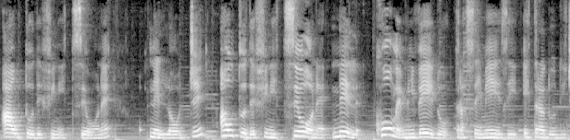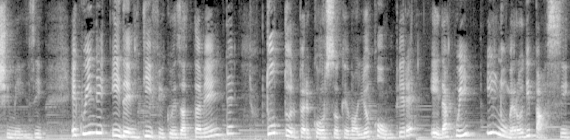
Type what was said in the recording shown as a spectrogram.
autodefinizione, nell'oggi, autodefinizione nel come mi vedo tra sei mesi e tra 12 mesi e quindi identifico esattamente tutto il percorso che voglio compiere e da qui il numero di passi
